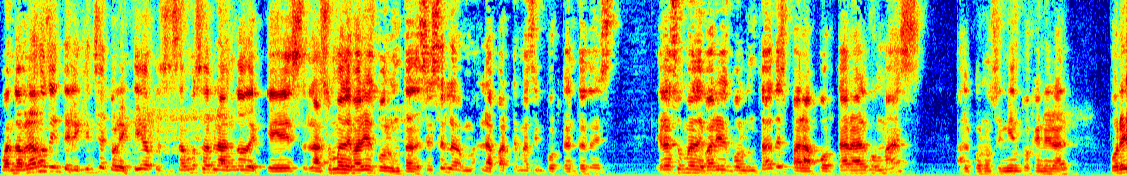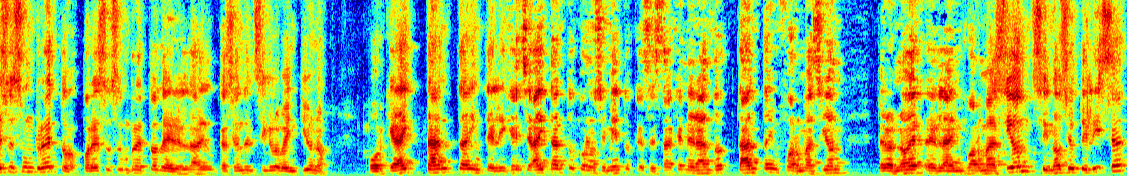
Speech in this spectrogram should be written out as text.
cuando hablamos de inteligencia colectiva, pues estamos hablando de que es la suma de varias voluntades. Esa es la, la, parte más importante de esto. Es la suma de varias voluntades para aportar algo más al conocimiento general. Por eso es un reto, por eso es un reto de la educación del siglo XXI, porque hay tanta inteligencia, hay tanto conocimiento que se está generando, tanta información, pero no eh, la información, si no se utiliza,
